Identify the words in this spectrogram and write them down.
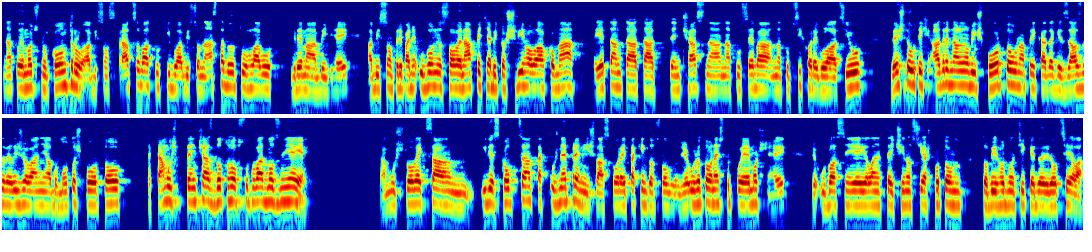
na tú emočnú kontrolu, aby som spracoval tú chybu, aby som nastavil tú hlavu, kde má byť, hej, aby som prípadne uvoľnil slové napätie, aby to švihalo ako má. Je tam tá, tá, ten čas na, na tú seba, na tú psychoreguláciu. Vieš to u tých adrenalinových športov, napríklad ak je zázdové lyžovanie alebo motošportov, tak tam už ten čas do toho vstupovať moc nie je. Tam už človek sa ide z kopca, tak už nepremýšľa skôr aj takýmto slovom, že už do toho nestupuje emočne, hej? že už vlastne je len v tej činnosti, až potom to vyhodnotí, keď dojde do cieľa.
